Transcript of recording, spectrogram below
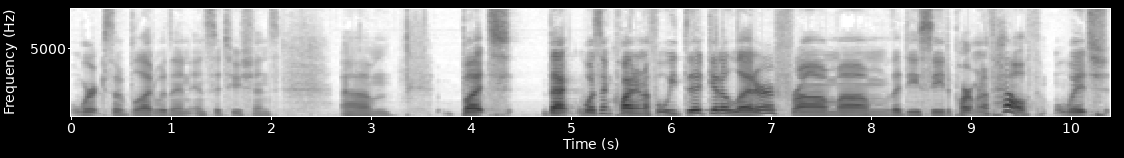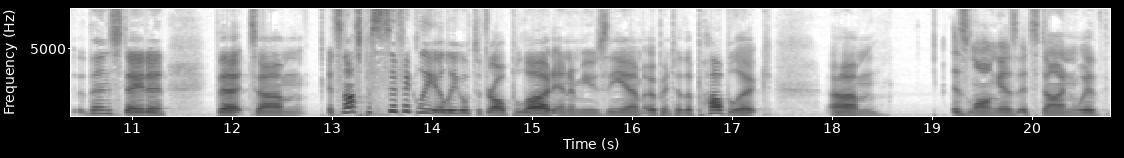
works of blood within institutions. Um, but that wasn't quite enough. But we did get a letter from um, the DC Department of Health, which then stated that um, it's not specifically illegal to draw blood in a museum open to the public. Um, as long as it's done with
